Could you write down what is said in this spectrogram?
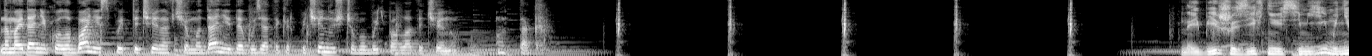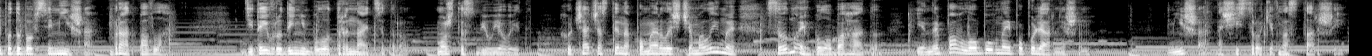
На майдані колобані спить тичина в чемодані, де бузяти кирпичину, щоб убить Павла Тичину. От так. Найбільше з їхньої сім'ї мені подобався Міша, брат Павла. Дітей в родині було 13, можете собі уявити. Хоча частина померли ще малими, все одно їх було багато, і не Павло був найпопулярнішим. Міша на 6 років нас старший,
